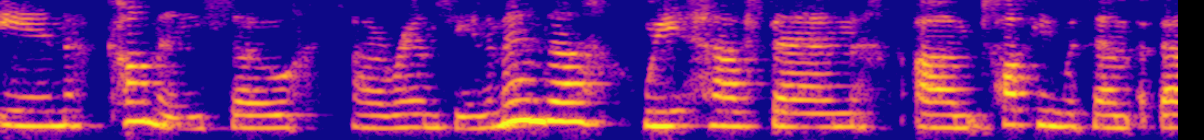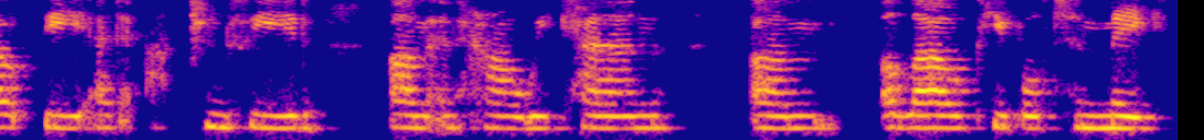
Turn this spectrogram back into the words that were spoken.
in Commons, so uh, Ramsey and Amanda, we have been um, talking with them about the edit action feed um, and how we can um, allow people to make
